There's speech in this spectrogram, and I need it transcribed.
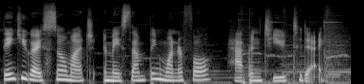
Thank you guys so much and may something wonderful happen to you today.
